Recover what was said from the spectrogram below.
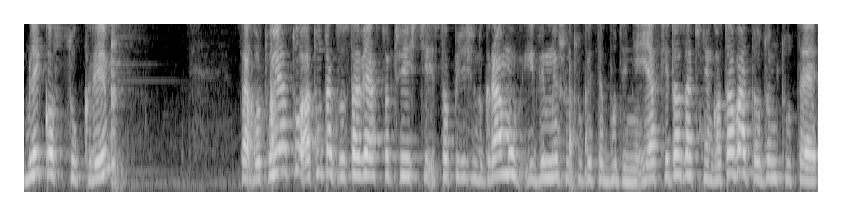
mleko z cukrem. Zagotuję tu, a tu tak zostawiam 130-150 gramów i wymieszam tu te budynie. I jak to zacznie gotować, to dam tu te,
